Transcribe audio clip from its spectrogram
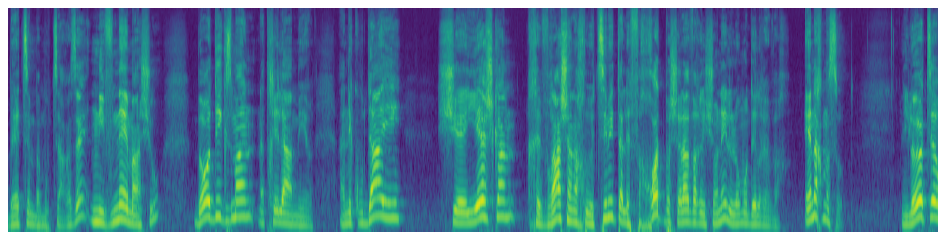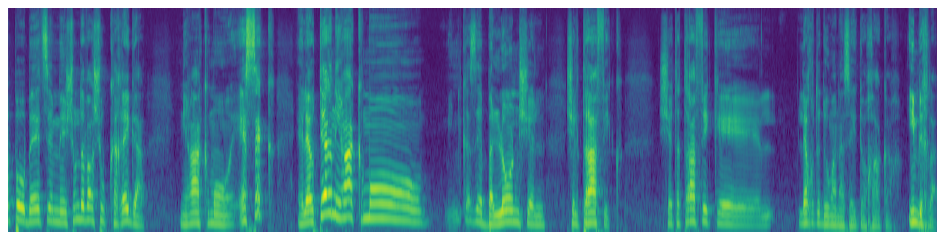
בעצם במוצר הזה, נבנה משהו, בעוד איקס זמן נתחיל להמיר. הנקודה היא שיש כאן חברה שאנחנו יוצאים איתה לפחות בשלב הראשוני ללא מודל רווח. אין הכנסות. אני לא יוצר פה בעצם שום דבר שהוא כרגע נראה כמו עסק, אלא יותר נראה כמו מין כזה בלון של, של traffic. שאת ה traffic, אה, לכו תדעו מה נעשה איתו אחר כך, אם בכלל.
